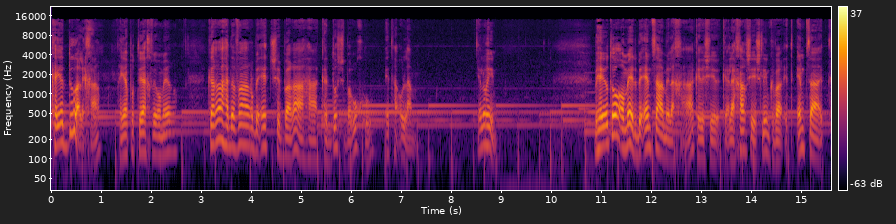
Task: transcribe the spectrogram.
כידוע לך, היה פותח ואומר, קרה הדבר בעת שברא הקדוש ברוך הוא את העולם. אלוהים. בהיותו עומד באמצע המלאכה, כדי ש... לאחר שהשלים כבר את אמצע, את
